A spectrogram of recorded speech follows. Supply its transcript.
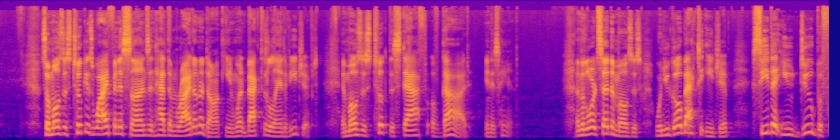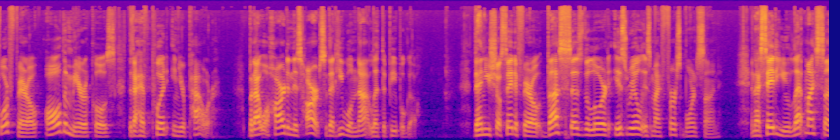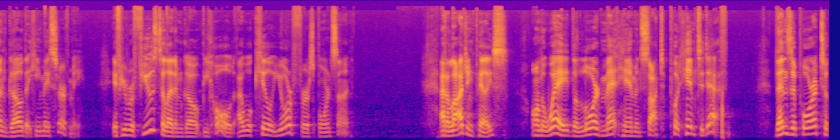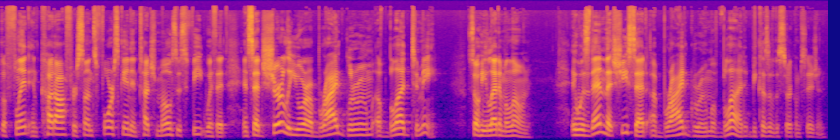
So Moses took his wife and his sons and had them ride on a donkey and went back to the land of Egypt. And Moses took the staff of God in his hand. And the Lord said to Moses, When you go back to Egypt, see that you do before Pharaoh all the miracles that I have put in your power. But I will harden his heart so that he will not let the people go. Then you shall say to Pharaoh, Thus says the Lord, Israel is my firstborn son. And I say to you, Let my son go that he may serve me. If you refuse to let him go, behold, I will kill your firstborn son. At a lodging place, on the way, the Lord met him and sought to put him to death. Then Zipporah took a flint and cut off her son's foreskin and touched Moses' feet with it and said, Surely you are a bridegroom of blood to me. So he let him alone. It was then that she said, A bridegroom of blood because of the circumcision.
